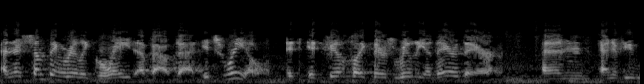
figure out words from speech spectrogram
and there's something really great about that. It's real. It, it feels like there's really a there there, and and if you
